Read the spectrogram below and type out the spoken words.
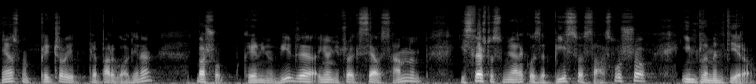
Jedno smo pričali pre par godina, baš o kreiranju videa, i on je čovjek seo sa mnom i sve što sam ja rekao zapisao, saslušao, implementirao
